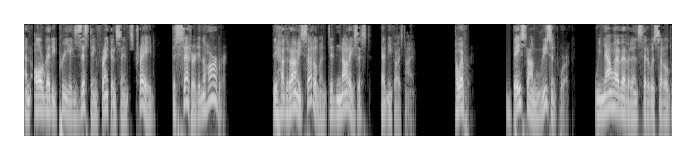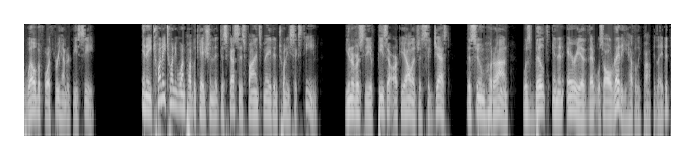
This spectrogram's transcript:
an already pre-existing frankincense trade that centered in the harbor. The Hadrami settlement did not exist at Nephi's time. However, based on recent work, we now have evidence that it was settled well before 300 BC. In a 2021 publication that discusses finds made in 2016, University of Pisa archaeologists suggest the Sum was built in an area that was already heavily populated,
